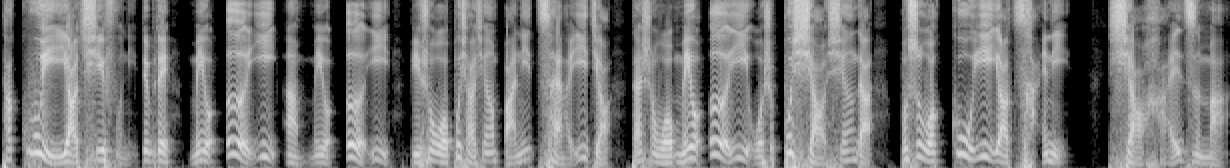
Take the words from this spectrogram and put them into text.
他故意要欺负你，对不对？没有恶意啊，没有恶意。比如说，我不小心把你踩了一脚，但是我没有恶意，我是不小心的，不是我故意要踩你。小孩子嘛，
